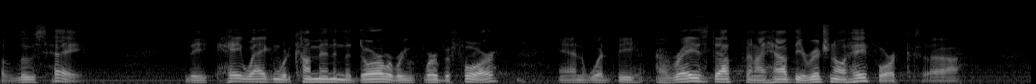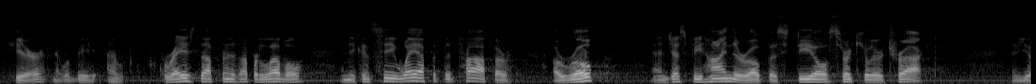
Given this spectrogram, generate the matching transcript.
of loose hay. The hay wagon would come in in the door where we were before and would be uh, raised up, and I have the original hay fork uh, here, and it would be uh, raised up in its upper level, and you can see way up at the top a, a rope, and just behind the rope a steel circular tract. If you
